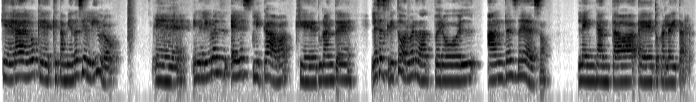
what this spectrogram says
Que era algo que, también decía el libro. Eh, en el libro él, él explicaba que durante él es escritor, ¿verdad? Pero él antes de eso le encantaba eh, tocar la guitarra.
